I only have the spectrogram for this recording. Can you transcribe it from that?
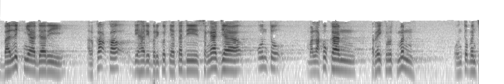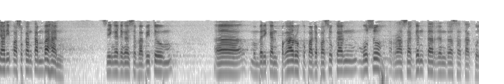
baliknya dari Al-Qa'qa di hari berikutnya tadi sengaja untuk melakukan rekrutmen untuk mencari pasukan tambahan sehingga dengan sebab itu uh, memberikan pengaruh kepada pasukan musuh rasa gentar dan rasa takut.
